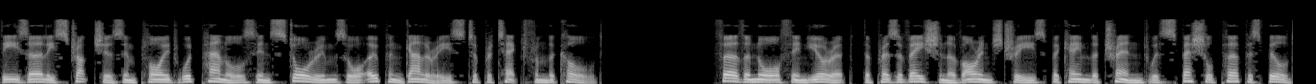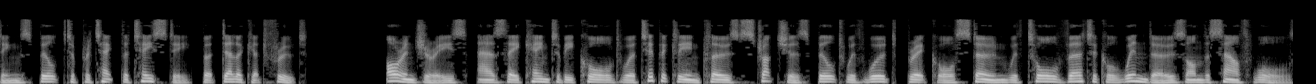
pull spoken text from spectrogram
these early structures employed wood panels in storerooms or open galleries to protect from the cold. Further north in Europe, the preservation of orange trees became the trend with special purpose buildings built to protect the tasty, but delicate fruit. Orangeries, as they came to be called were typically enclosed structures built with wood, brick or stone with tall vertical windows on the south walls.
